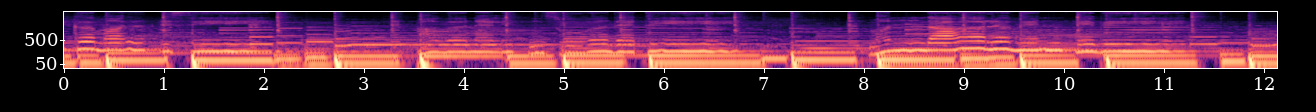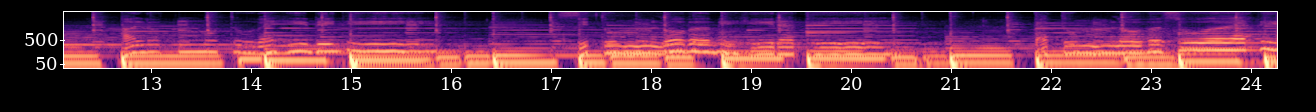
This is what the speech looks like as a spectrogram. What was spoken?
මේක මල් ඉසේ පවනැලිත් සුවදැති මන්දාරමෙන් එබී අලුත් මුතු වැහිබිදී සිතුම් ලොව මිහිරැති. පැතුම් ලොව සුව ඇති.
